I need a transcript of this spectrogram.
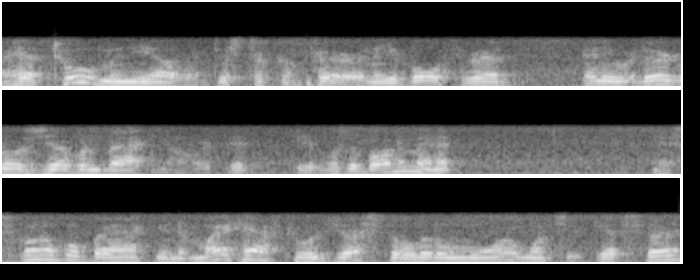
I had two of them in the oven just to compare, and they both read, anyway, there goes the oven back now. It, it, it was about a minute, and it's going to go back, and it might have to adjust a little more once it gets there.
